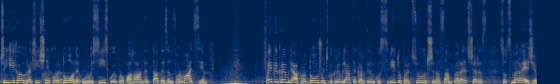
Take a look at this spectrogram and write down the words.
чи є географічні кордони у російської пропаганди та дезінформації. Фейки Кремля продовжують викривляти картинку світу, працюючи насамперед через соцмережі.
